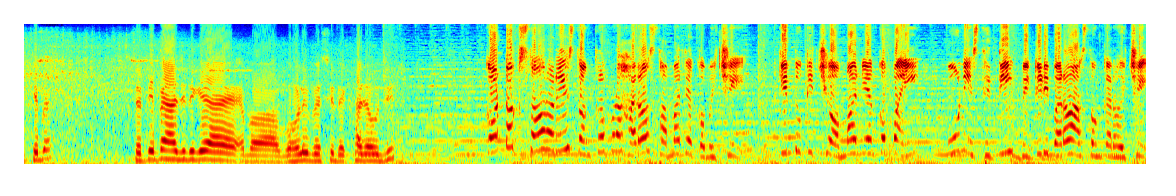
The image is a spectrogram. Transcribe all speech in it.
रखे आज गहली बेसी देखा कटक संक्रमण हार सामान्य कमी कि अमानिया पुणी स्थिति बिगड़ आशंका रही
